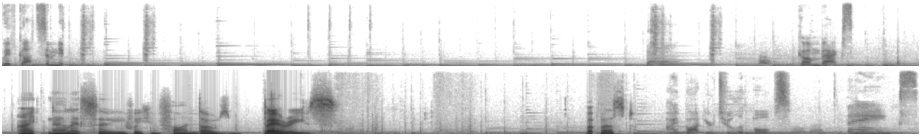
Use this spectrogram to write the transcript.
We've got some new. Come back. Right, now let's see if we can find those berries. But first, I bought your tulip bulbs. Thanks.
